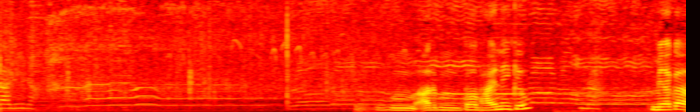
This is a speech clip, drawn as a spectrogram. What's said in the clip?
জানি না। আর তোমার ভাই নেই কেউ? না। তুমি একা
